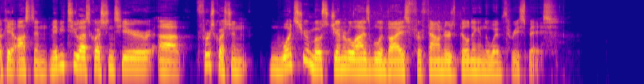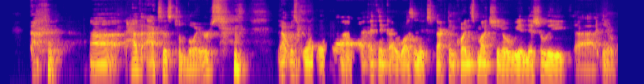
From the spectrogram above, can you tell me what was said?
Okay, Austin, maybe two last questions here. Uh, first question What's your most generalizable advice for founders building in the Web3 space? uh, have access to lawyers. that was one that uh, I think I wasn't expecting quite as much. You know, we initially, uh, you know,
